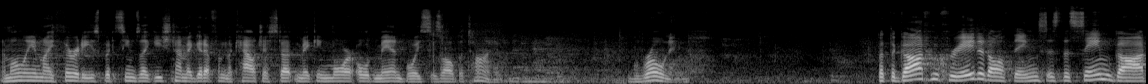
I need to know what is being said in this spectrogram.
I'm only in my 30s, but it seems like each time I get up from the couch, I start making more old man voices all the time groaning. But the God who created all things is the same God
